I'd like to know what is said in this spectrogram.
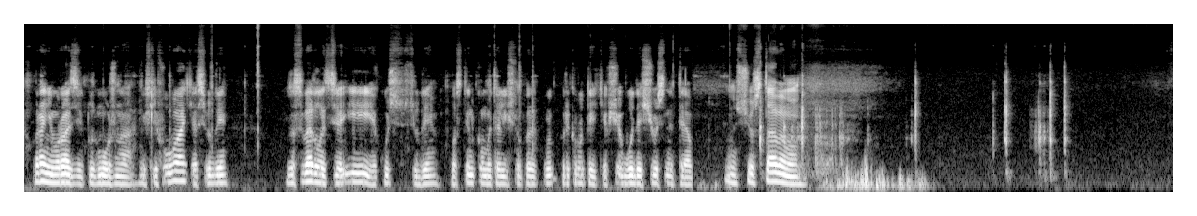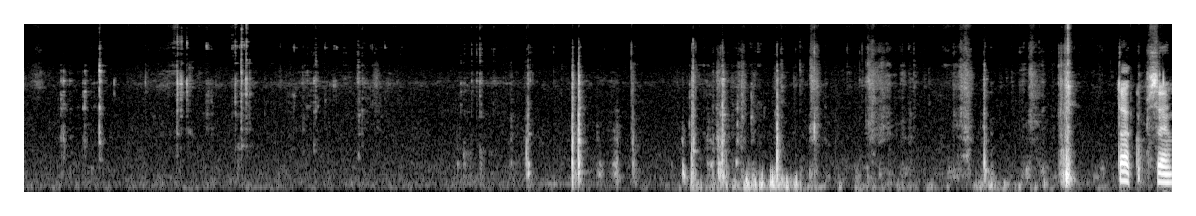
В крайньому разі тут можна відшліфувати, а сюди засверлиться і якусь сюди пластинку металічну прикрутити, якщо буде щось не те. Ну що, ставимо. Так, все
